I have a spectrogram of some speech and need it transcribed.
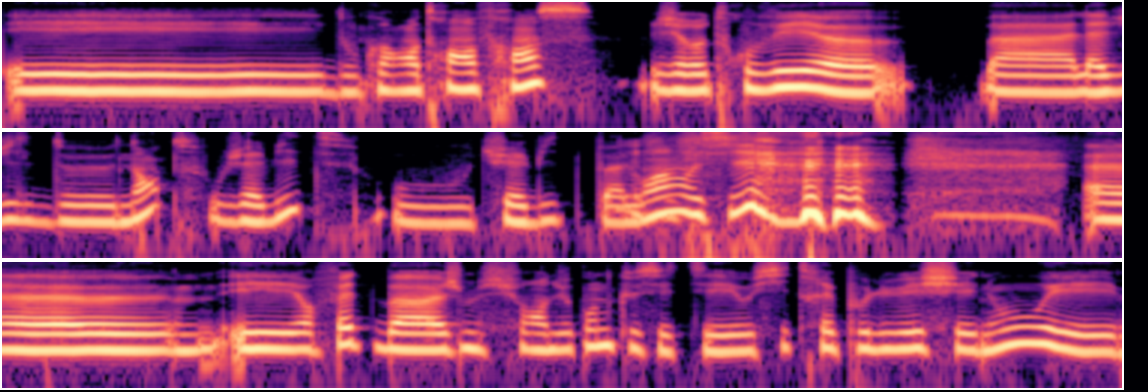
Et donc en rentrant en France, j'ai retrouvé euh, bah, la ville de Nantes où j'habite, où tu habites pas loin aussi. Euh, et en fait, bah, je me suis rendu compte que c'était aussi très pollué chez nous. Et,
